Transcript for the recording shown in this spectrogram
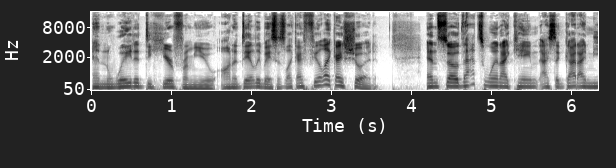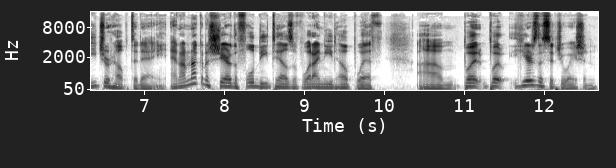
and waited to hear from you on a daily basis like I feel like I should. And so that's when I came. I said, God, I need your help today. And I'm not going to share the full details of what I need help with. Um, but but here's the situation.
